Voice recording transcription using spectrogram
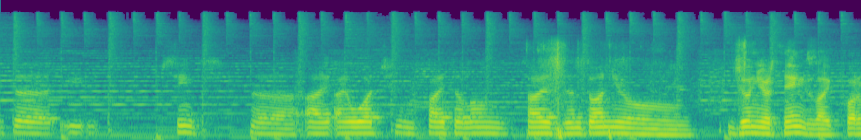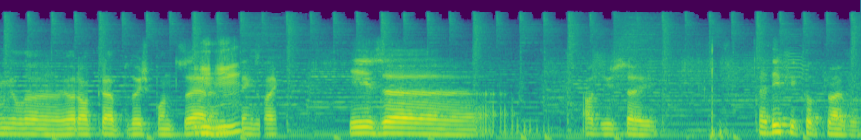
is uh, since uh, I I watch him fight alongside Antonio junior things like Formula Euro Cup 2.0 mm-hmm. and things like. He's a uh, how do you say a difficult driver,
